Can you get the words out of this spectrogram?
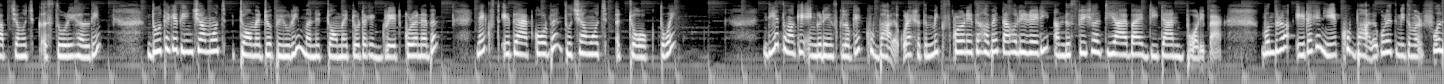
হাফ চামচ কস্তুরি হলদি, দু থেকে তিন চামচ টমেটো পিউরি মানে টমেটোটাকে গ্রেট করে নেবে। নেক্সট এতে অ্যাড করবে দু চামচ টক দই দিয়ে তোমাকে ইনগ্রিডিয়েন্টসগুলোকে খুব ভালো করে একসাথে মিক্স করে নিতে হবে। তাহলে রেডি আমাদের স্পেশাল টিআই বাই ডি ট্যান বডি প্যাক বন্ধুরা, এটাকে নিয়ে খুব ভালো করে তুমি তোমার ফুল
